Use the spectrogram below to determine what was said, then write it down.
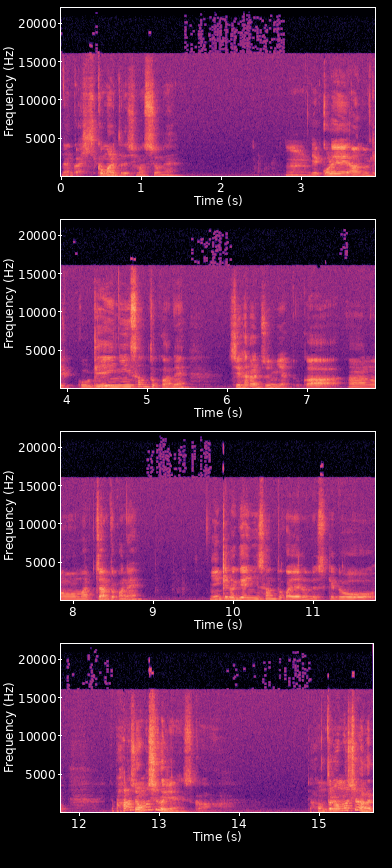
なんか引き込まれたりしますよね。うん。で、これ、あの結構芸人さんとかね、千原ジュニアとか、あの、まっちゃんとかね、人気の芸人さんとかやるんですけど、やっぱ話面白いじゃないですか。本当に面白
